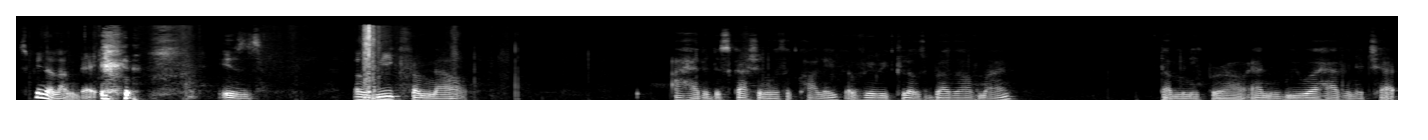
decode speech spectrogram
it's been a long day, is a week from now. I had a discussion with a colleague, a very close brother of mine, Dominique Barrow, and we were having a chat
